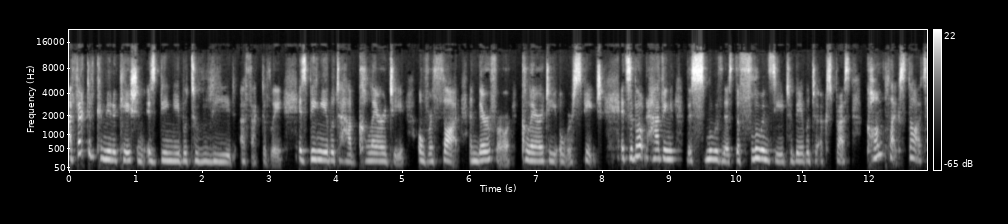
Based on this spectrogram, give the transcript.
Effective communication is being able to lead effectively. It's being able to have clarity over thought and therefore clarity over speech. It's about having the smoothness, the fluency to be able to express complex thoughts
